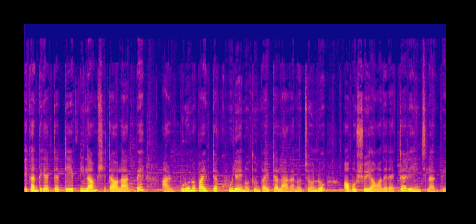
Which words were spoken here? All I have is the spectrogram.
এখান থেকে একটা টেপ নিলাম, সেটাও লাগবে। আর পুরনো পাইপটা খুলে নতুন পাইপটা লাগানোর জন্য অবশ্যই আমাদের একটা রেঞ্জ লাগবে।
